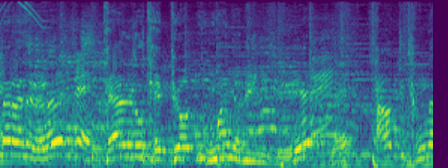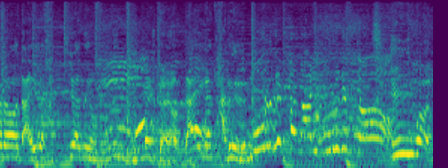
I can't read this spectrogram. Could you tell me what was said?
장나라는 네. 대한민국 대표 동안 연예인이지. 네. 다음 주 장나라와 나이가 같지 않은 연예인은 누구일까요? 나이가 다른 모르겠다, 나이 모르겠다. 1번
